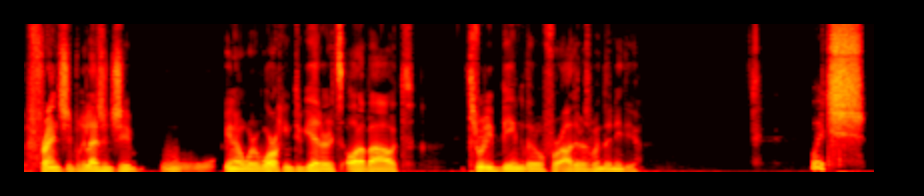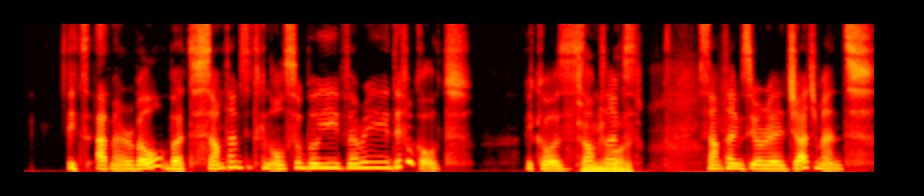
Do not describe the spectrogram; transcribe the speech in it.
friendship, relationship you know we're working together. It's all about truly being there for others when they need you. Which it's admirable, but sometimes it can also be very difficult because Tell sometimes sometimes your uh, judgment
